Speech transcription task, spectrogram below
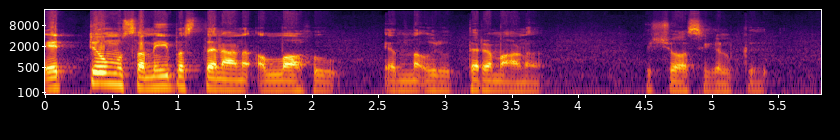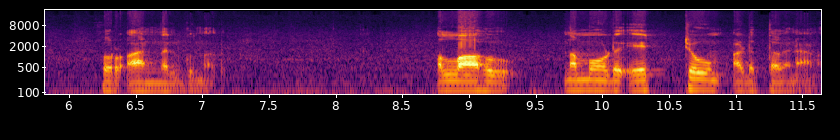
ഏറ്റവും സമീപസ്ഥനാണ് അള്ളാഹു എന്ന ഒരു ഉത്തരമാണ് വിശ്വാസികൾക്ക് ഖുർആൻ നൽകുന്നത്. അള്ളാഹു നമ്മോട് ഏറ്റവും അടുത്തവനാണ്.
